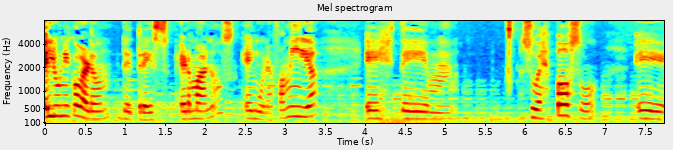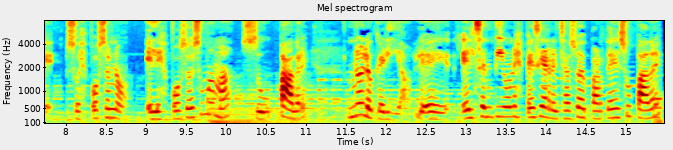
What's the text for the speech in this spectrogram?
el único varón de tres hermanos en una familia. Este, su esposo, eh, su esposo no, el esposo de su mamá, su padre, no lo quería. él sentía una especie de rechazo de parte de su padre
